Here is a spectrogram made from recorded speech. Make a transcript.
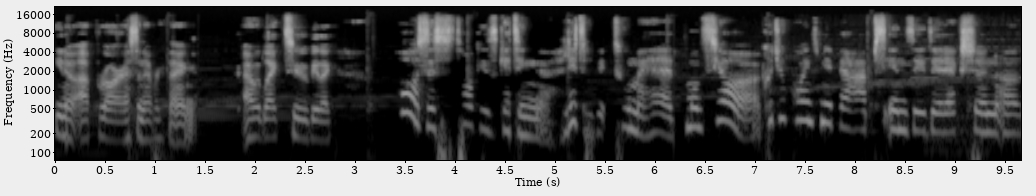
you know, uproarious and everything, I would like to be like, Oh, this talk is getting a little bit to my head. Monsieur, could you point me perhaps in the direction of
